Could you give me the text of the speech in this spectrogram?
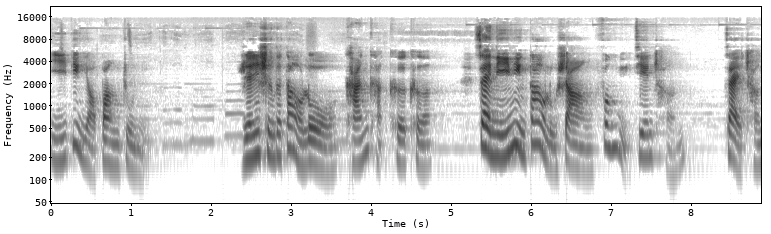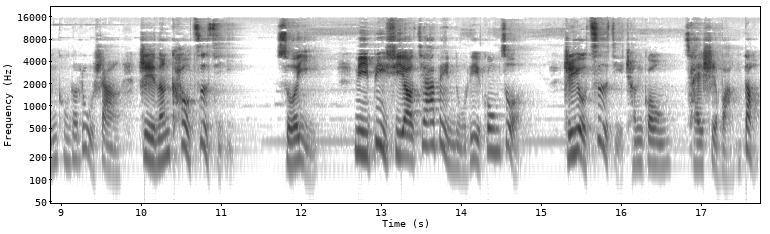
一定要帮助你。人生的道路坎坎坷坷，在泥泞道路上风雨兼程，在成功的路上只能靠自己，所以你必须要加倍努力工作，只有自己成功才是王道。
